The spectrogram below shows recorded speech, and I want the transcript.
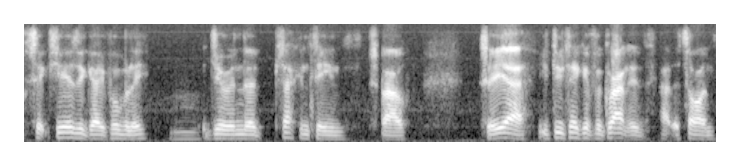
Six years ago, probably during the second team spell. So yeah, you do take it for granted at the time.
